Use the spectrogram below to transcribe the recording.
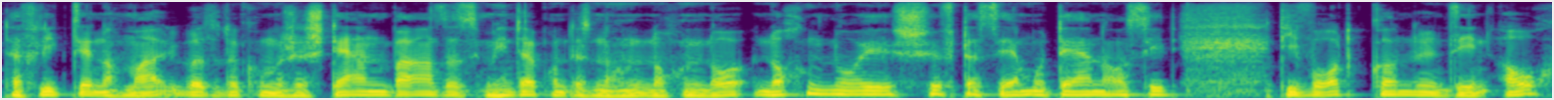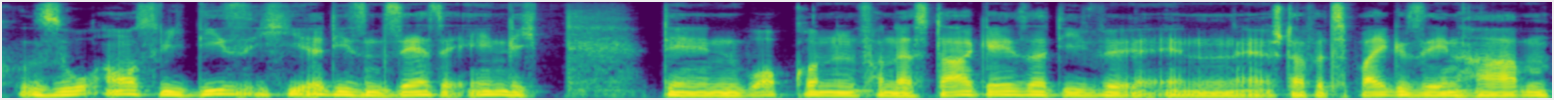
da fliegt er nochmal über so eine komische Sternbasis. Im Hintergrund ist noch, noch, noch ein neues Schiff, das sehr modern aussieht. Die Warp-Gondeln sehen auch so aus wie diese hier. Die sind sehr, sehr ähnlich den Warp-Gondeln von der Stargazer, die wir in äh, Staffel 2 gesehen haben.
